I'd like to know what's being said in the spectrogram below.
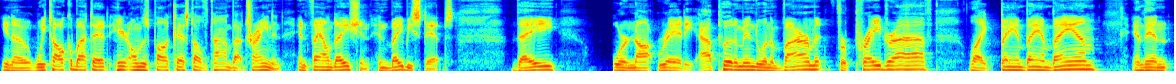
You know, we talk about that here on this podcast all the time about training and foundation and baby steps. They were not ready. I put them into an environment for prey drive, like bam, bam, bam. And then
